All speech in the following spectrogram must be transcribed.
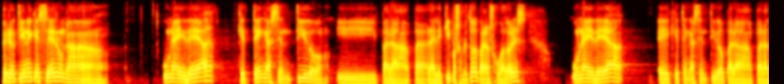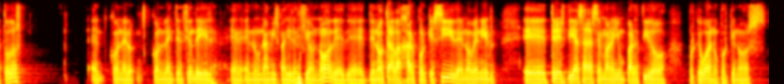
pero tiene que ser una, una idea que tenga sentido y para, el equipo, sobre todo para los jugadores, una idea eh, que tenga sentido para, todos con, con, la intención de ir en, una misma dirección, ¿no? De, no trabajar porque sí, de no venir eh, tres días a la semana y un partido porque bueno, porque nos,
